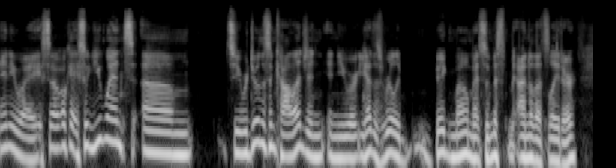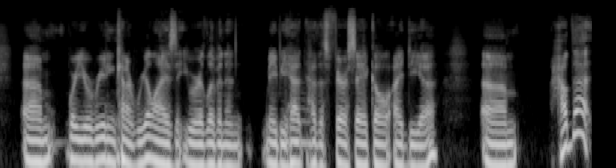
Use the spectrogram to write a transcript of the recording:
anyway, so okay, so you went. um so you were doing this in college, and and you were you had this really big moment. So miss, I know that's later, um, where you were reading, kind of realized that you were living in maybe had Mhm. had this pharisaical idea. Um, how'd that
